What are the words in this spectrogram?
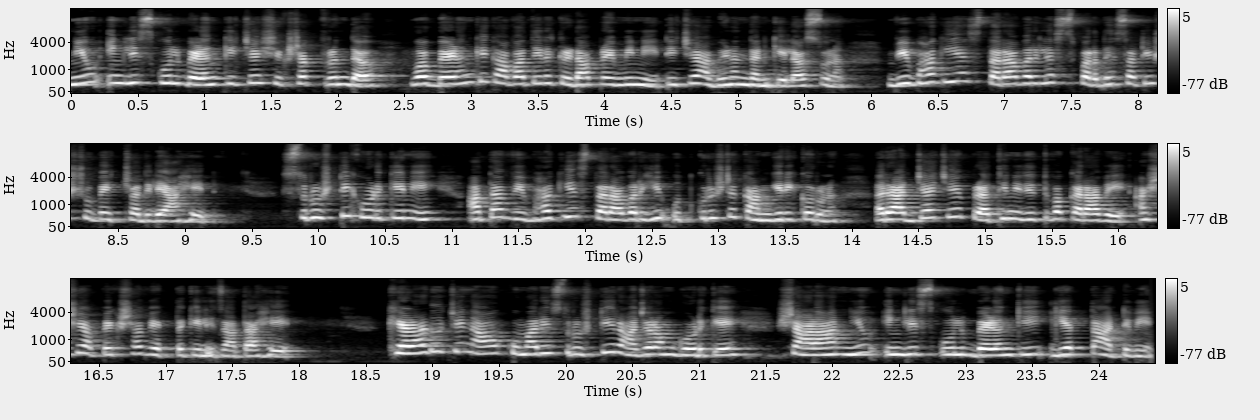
new English school बेळंकीचे शिक्षक वृंद व बेळंकी गावातील क्रीडाप्रेमींनी तिचे अभिनंदन केलं असून विभागीय स्तरावरील स्पर्धेसाठी शुभेच्छा दिल्या आहेत. सृष्टी घोडकेने आता विभागीय स्तरावरही उत्कृष्ट कामगिरी करून राज्याचे प्रतिनिधित्व करावे अशी अपेक्षा व्यक्त केली जात आहे. खेळाडूचे नाव कुमारी सृष्टी राजाराम घोडके शाळा न्यू इंग्लिश स्कूल बेळंकी इयत्ता आठवी.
